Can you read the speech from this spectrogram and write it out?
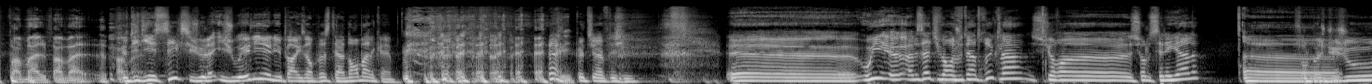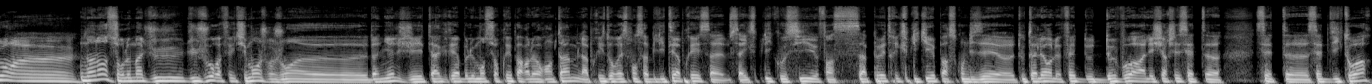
pas mal, pas mal. pas Le mal. Didier Six, il jouait, il jouait lui, par exemple. Là, C'était anormal, quand même. Quand tu réfléchis. Euh, oui, euh, Hamza, tu vas rajouter un truc, là, sur, euh, sur le Sénégal? Euh, Sur le match du jour euh, Non, non, sur le match du, du jour, effectivement, je rejoins euh, Daniel. J'ai été agréablement surpris par leur entame, la prise de responsabilité. Après, ça, ça explique aussi, enfin, ça peut être expliqué par ce qu'on disait euh, tout à l'heure, le fait de devoir aller chercher cette euh, cette euh, cette victoire.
